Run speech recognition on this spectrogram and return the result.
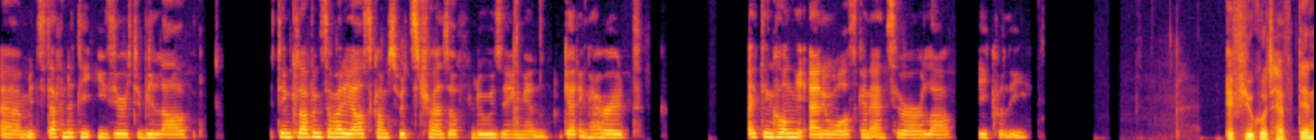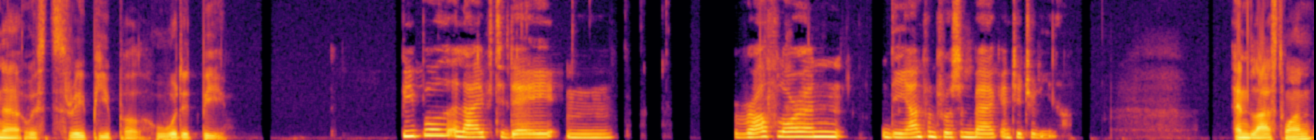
Um, it's definitely easier to be loved. I think loving somebody else comes with stress of losing and getting hurt. I think only animals can answer our love equally. If you could have dinner with three people, who would it be? People alive today, um, Ralph Lauren, Diane von Furstenberg, and Cicciolina. And last one,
